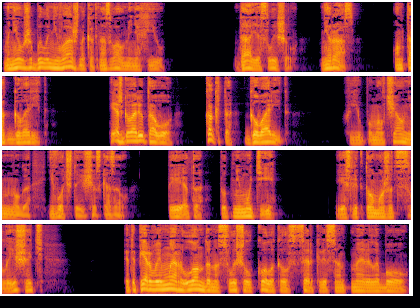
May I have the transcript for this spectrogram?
мне уже было неважно, как назвал меня Хью. Да, я слышал, не раз. Он так говорит. Я ж говорю того. Как это «говорит»? Хью помолчал немного и вот что еще сказал. «Ты это, тут не мути. Если кто может слышать...» Это первый мэр Лондона слышал колокол с церкви Сент-Мэри-Ле-Боу.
